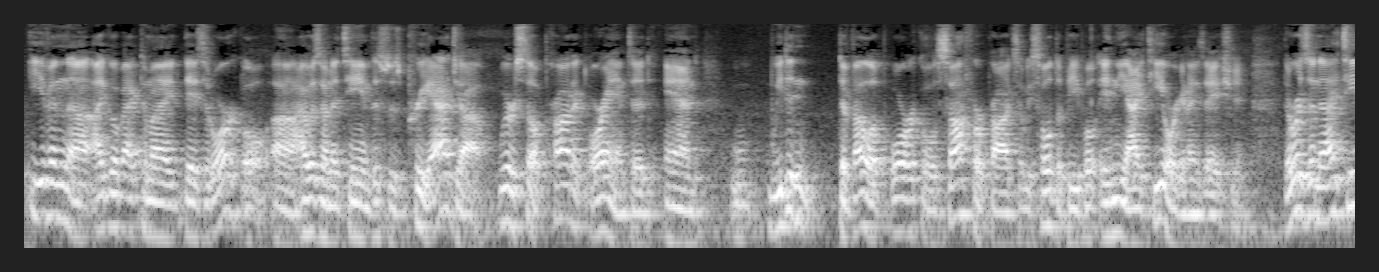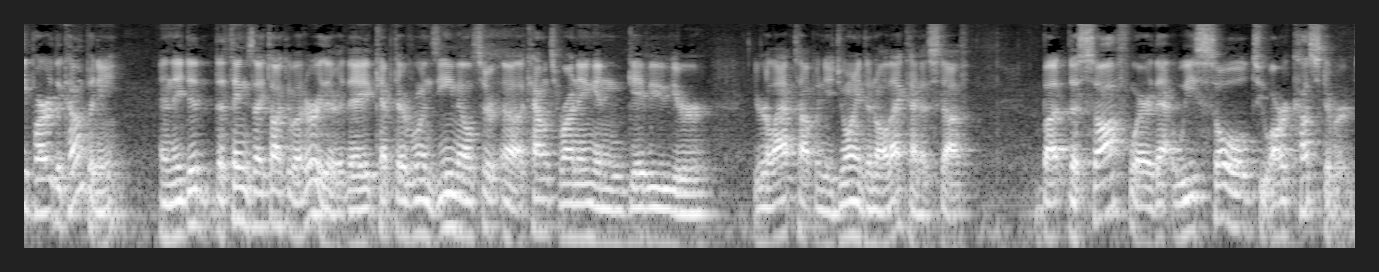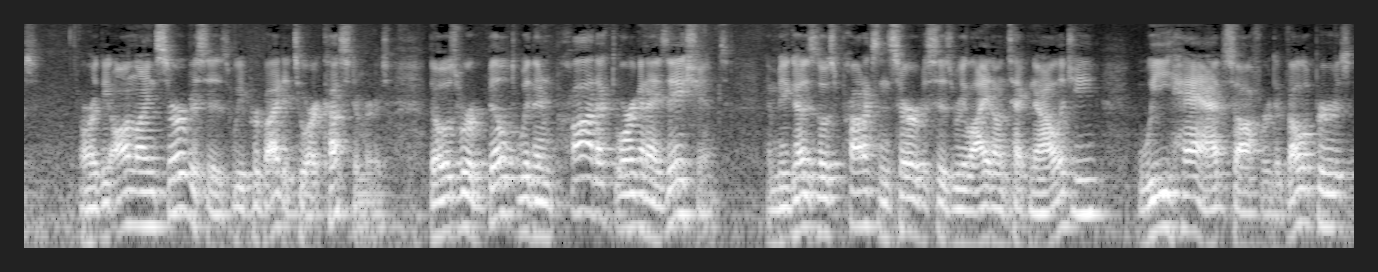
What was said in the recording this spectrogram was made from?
Even uh, I go back to my days at Oracle. Uh, I was on a team. This was pre-agile. We were still product oriented, and we didn't develop Oracle software products that we sold to people in the IT organization. There was an IT part of the company, and they did the things I talked about earlier. They kept everyone's email uh, accounts running and gave you your your laptop when you joined and all that kind of stuff. But the software that we sold to our customers, or the online services we provided to our customers, those were built within product organizations. And because those products and services relied on technology, we had software developers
